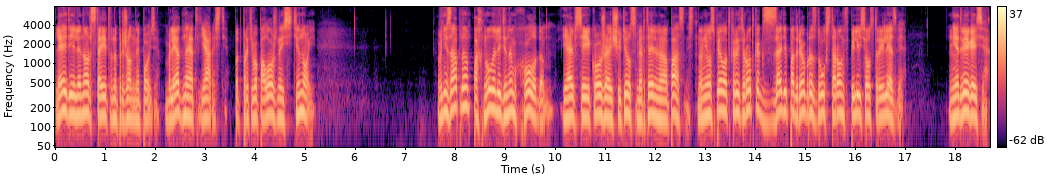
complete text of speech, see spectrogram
Леди Эленор стоит в напряженной позе, бледная от ярости, под противоположной стеной. Внезапно пахнуло ледяным холодом. Я всей кожей ощутил смертельную опасность, но не успел открыть рот, как сзади под ребра с двух сторон впились острые лезвия. «Не двигайся»,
